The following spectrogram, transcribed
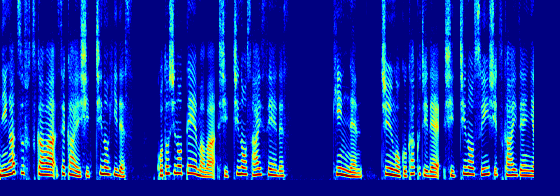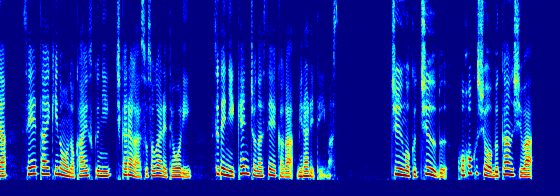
2月2日は世界湿地の日です。今年のテーマは湿地の再生です。近年、中国各地で湿地の水質改善や生態機能の回復に力が注がれており、すでに顕著な成果が見られています。中国中部、湖北省武漢市は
